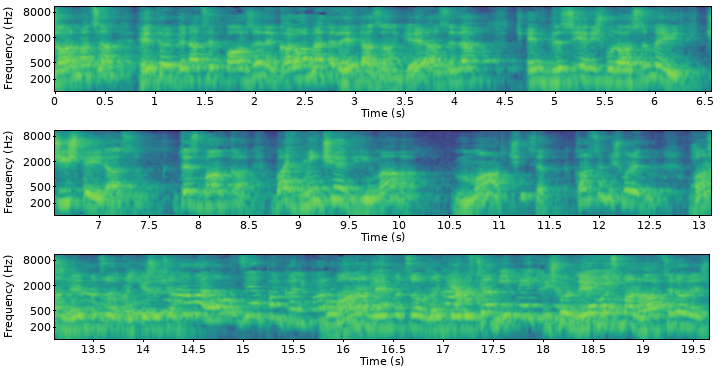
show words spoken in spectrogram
զարմացավ, հետո գնացել parzել են, կարող է մտել հետա զանգ է, ասելա այն լսի այն ինչ որ ասում էիր, ճիշտ էիր ասում։ Դες բան կա, բայց մինչև հիմա մարդ չի ձեր կարծեմ ինչ որ այդ բանա ներմծող ընկերության Ինչի համար ով ձերբակալի պարոն բանա ներմծող ընկերության ինչ որ ներմծման հարցերով այս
